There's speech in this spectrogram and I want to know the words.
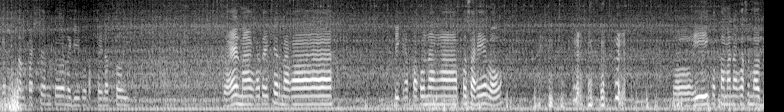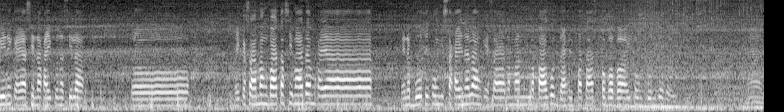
Kapag salpasyan ko, nag-ikot ako kay Laptoy. So ayan mga ka-take care, naka pick up ako ng ah, pasahero. so iikot naman ako sa Mabini kaya sinakay ko na sila. So may kasamang bata si madam kaya may nabuti kong isakay na lang kaysa naman mapagod dahil pataas pababa itong bundok eh. Ayan.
